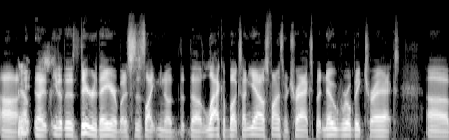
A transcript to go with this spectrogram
Uh, uh, you know, there's deer there, but it's just like you know the, the lack of bucks sign. Yeah, I was finding some tracks, but no real big tracks. Uh,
